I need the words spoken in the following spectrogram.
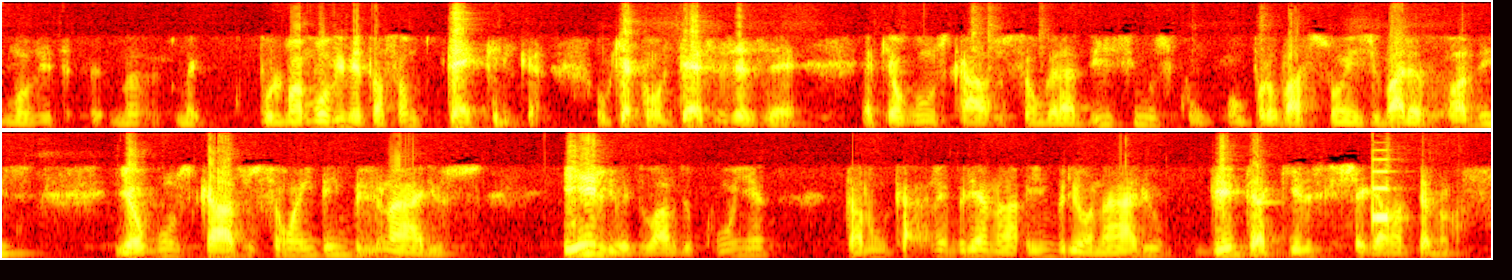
uma, por uma movimentação técnica. O que acontece, Zezé, é que alguns casos são gravíssimos, com comprovações de várias ordens, e alguns casos são ainda embrionários. Ele, o Eduardo Cunha, está num caso embrionário dentre aqueles que chegaram até nós.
